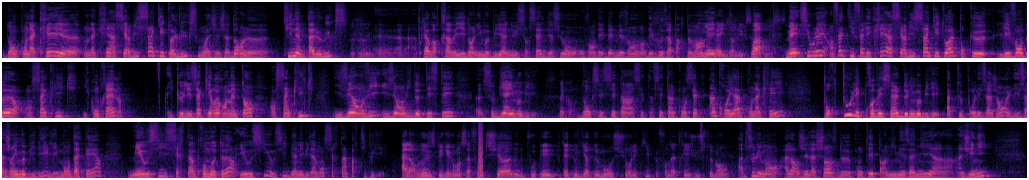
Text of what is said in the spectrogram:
Donc on a créé, euh, on a créé un service 5 étoiles luxe. Moi j'adore le... Qui n'aime pas le luxe mhm. euh, Après avoir travaillé dans l'immobilier à Neuilly-sur-Seine, bien sûr, on, vend des belles maisons, on vend des beaux appartements. On mais dans le luxe. Voilà. mais si vous voulez, en fait, il fallait créer un service 5 étoiles pour que les vendeurs, en 5 clics, ils comprennent et que les acquéreurs, en même temps, en 5 clics, ils aient envie, ils aient envie de tester euh, ce bien immobilier. D'accord. Donc c'est un, un, un concept incroyable qu'on a créé pour tous les professionnels de l'immobilier, pas que pour les agents et les agents immobiliers, les mandataires, mais aussi certains promoteurs et aussi, aussi bien évidemment certains particuliers. Alors, vous nous expliquez comment ça fonctionne. Vous pouvez peut-être nous dire deux mots sur l'équipe fondatrice, justement. Absolument. Alors, j'ai la chance de compter parmi mes amis un, génie.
